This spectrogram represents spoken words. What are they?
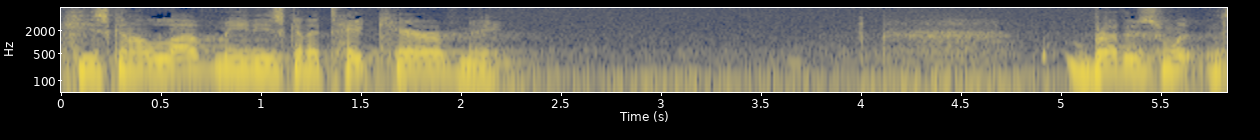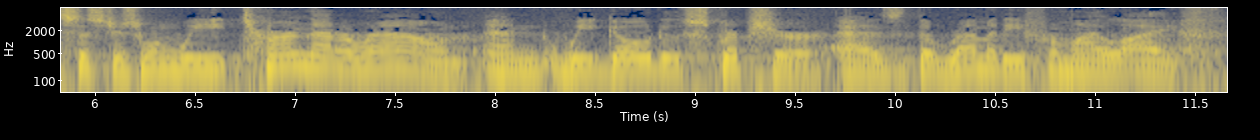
He's going to love me and He's going to take care of me brothers and sisters, when we turn that around and we go to Scripture as the remedy for my life,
